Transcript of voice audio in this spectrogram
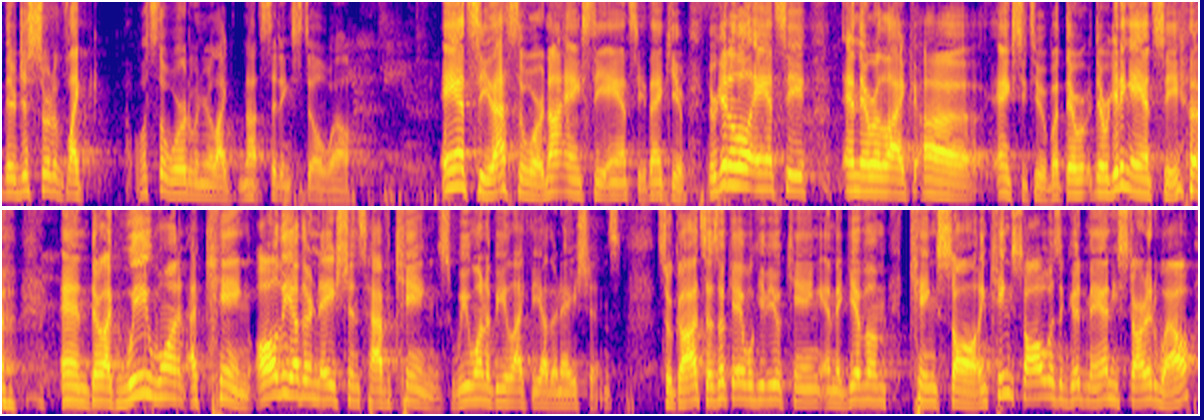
they're just sort of like, what's the word when you're like not sitting still well? Antsy, that's the word, not angsty, antsy. Thank you. They were getting a little antsy, and they were like, uh, angsty too, but they were, they were getting antsy. and they're like, we want a king. All the other nations have kings. We want to be like the other nations. So God says, okay, we'll give you a king. And they give him King Saul. And King Saul was a good man. He started well.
